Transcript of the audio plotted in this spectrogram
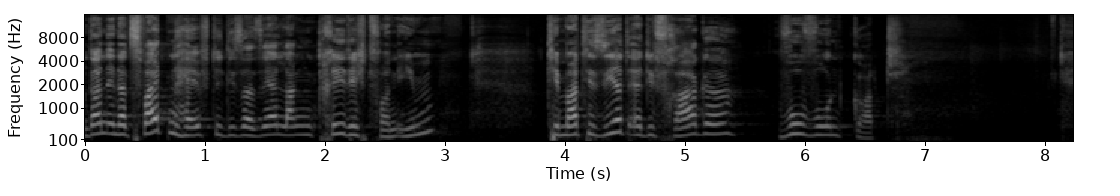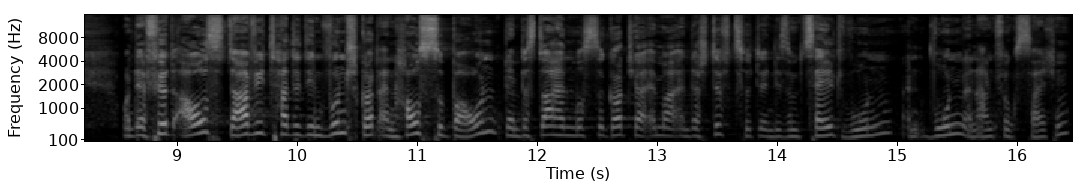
Und dann in der zweiten Hälfte dieser sehr langen Predigt von ihm thematisiert er die Frage, wo wohnt Gott? Und er führt aus, David hatte den Wunsch, Gott ein Haus zu bauen, denn bis dahin musste Gott ja immer in der Stiftshütte, in diesem Zelt wohnen, wohnen in Anführungszeichen.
